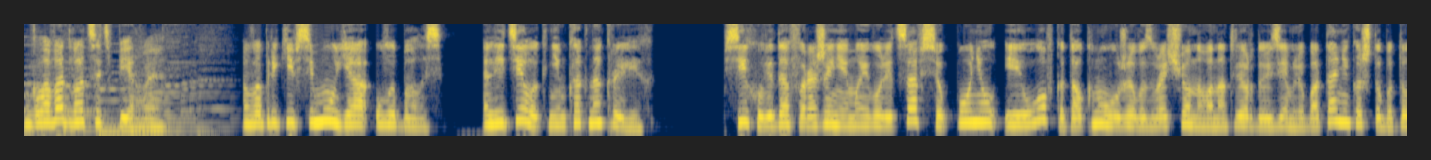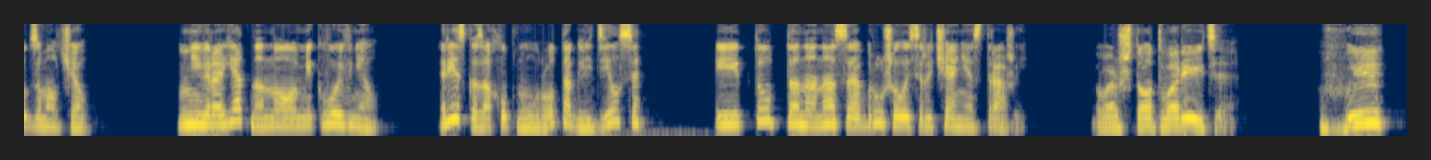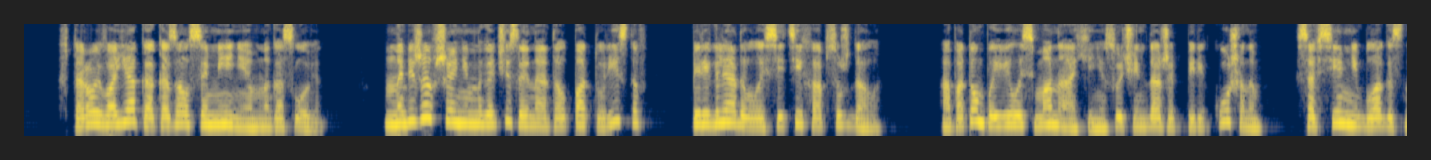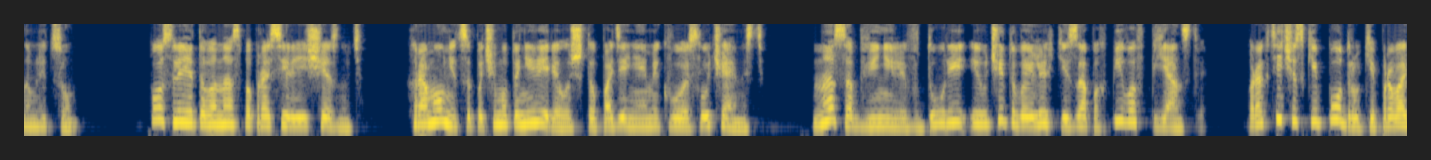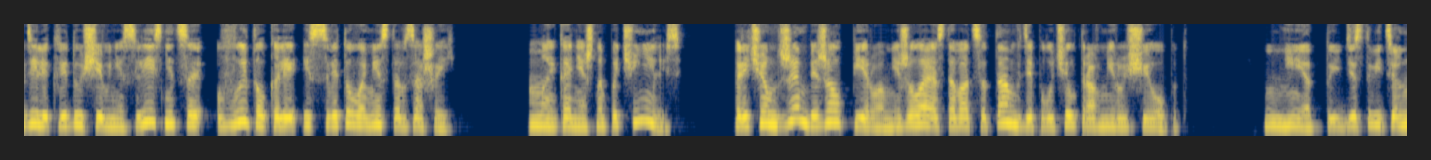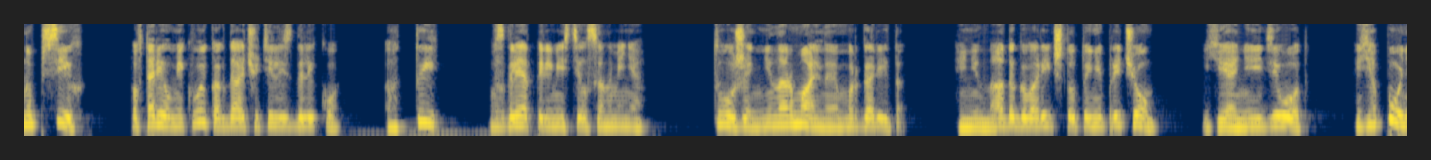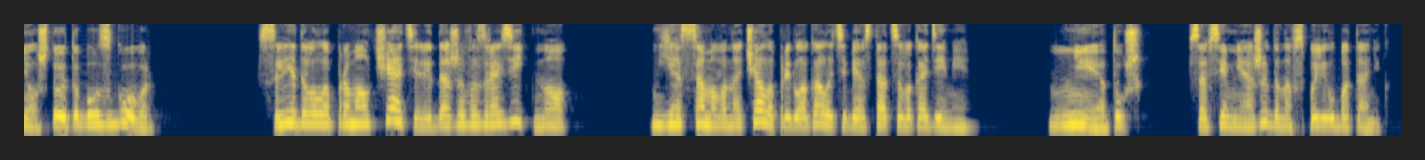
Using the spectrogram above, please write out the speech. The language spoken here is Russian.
Глава 21. Вопреки всему, я улыбалась. Летела к ним, как на крыльях. Псих, увидав выражение моего лица, все понял и ловко толкнул уже возвращенного на твердую землю ботаника, чтобы тот замолчал. Невероятно, но Миквой внял. Резко захлопнул рот, огляделся, и тут-то на нас и обрушилось рычание стражей. «Вы что творите?» «Вы...» Второй вояка оказался менее многословен. Набежавшая немногочисленная толпа туристов переглядывалась и тихо обсуждала. А потом появилась монахиня с очень даже перекошенным, совсем неблагостным лицом. После этого нас попросили исчезнуть. Храмовница почему-то не верилась, что падение Миквоя – случайность. Нас обвинили в дуре и, учитывая легкий запах пива, в пьянстве. Практически под руки проводили к ведущей вниз лестницы, вытолкали из святого места в зашей. Мы, конечно, подчинились. Причем Джем бежал первым, не желая оставаться там, где получил травмирующий опыт. «Нет, ты действительно псих», — повторил Миквой, когда очутились далеко. «А ты...» — взгляд переместился на меня. «Тоже ненормальная, Маргарита. И не надо говорить, что ты ни при чем. Я не идиот. Я понял, что это был сговор. Следовало промолчать или даже возразить, но... Я с самого начала предлагала тебе остаться в академии. Нет уж, совсем неожиданно вспылил ботаник.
